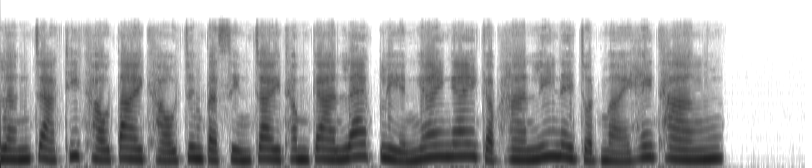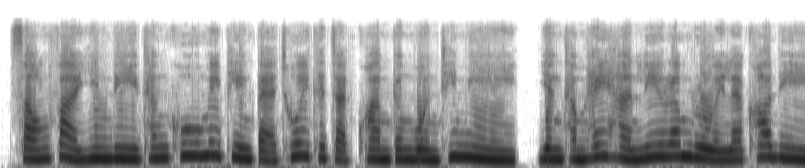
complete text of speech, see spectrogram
หลังจากที่เขาตายเขาจึงตัดสินใจทำการแลกเปลี่ยนง่าย ๆ กับฮานลี่ในจดหมายให้ทั้งสองฝ่ายยินดีทั้งคู่ไม่เพียงแต่ช่วยขจัดความกังวลที่มี ยังทำให้ฮานลี่ร่ำรวยและข้อดี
